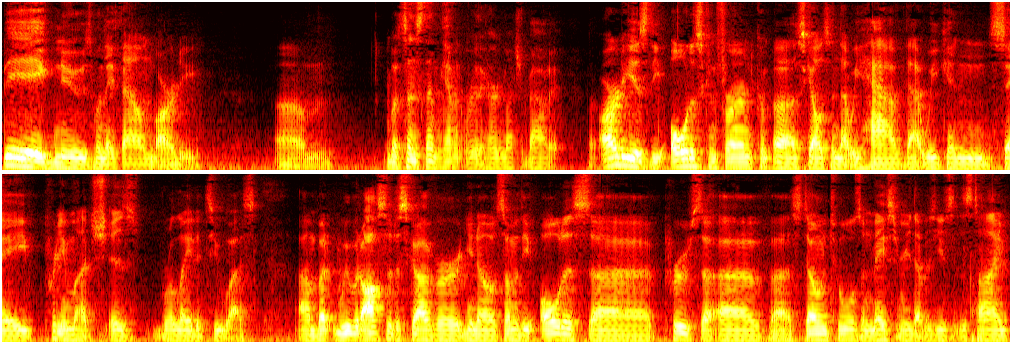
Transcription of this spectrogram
big news when they found Ardi. Um, but since then we haven't really heard much about it. But Ardi is the oldest confirmed uh, skeleton that we have that we can say pretty much is related to us. Um, but we would also discover, you know, some of the oldest uh, proofs of uh, stone tools and masonry that was used at this time.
